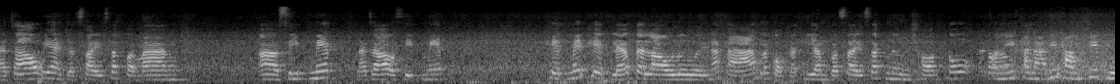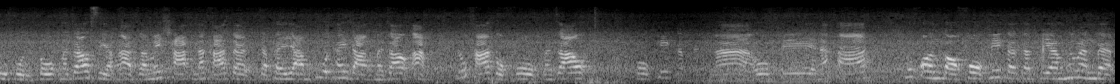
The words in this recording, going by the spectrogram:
นะเจ้าพี่แอนจะใส่สักประมาณอ่าสิบเม็ดนะเจ้าสิบเม็ดเผ็ดไม่เผ็ดแล้วแต่เราเลยนะคะ แล้วก็กระเทียมก็ใส่สักหนึ่งช้อนโต๊ะ ตอนนี้ขณะที่ทำคลิปอยู่ฝนตกนะเจ้าเสียงอาจจะไม่ชัดนะคะ แต่จะพยายามพูดให้ดังนะเจ้าอะลูกค้าก็โขกนะเจ้าโขกพริกกับอ่าโอเคนะคะ ทุกคนก็โขกพริกกับกระเทียมให้มันแบบ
